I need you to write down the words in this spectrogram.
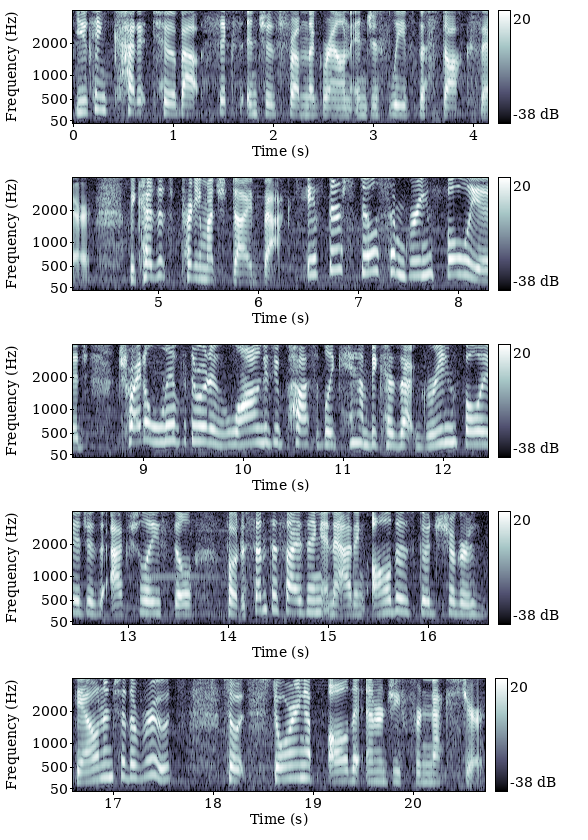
you can cut it to about six inches from the ground and just leave the stalks there because it's pretty much died back there's still some green foliage, try to live through it as long as you possibly can because that green foliage is actually still photosynthesizing and adding all those good sugars down into the roots. So it's storing up all the energy for next year.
